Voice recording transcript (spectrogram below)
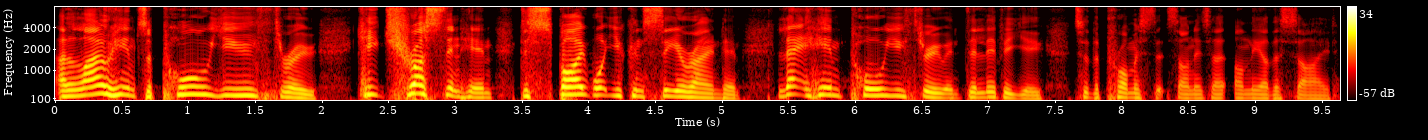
Allow Him to pull you through. Keep trusting Him despite what you can see around Him. Let Him pull you through and deliver you to the promise that's on, his, uh, on the other side.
